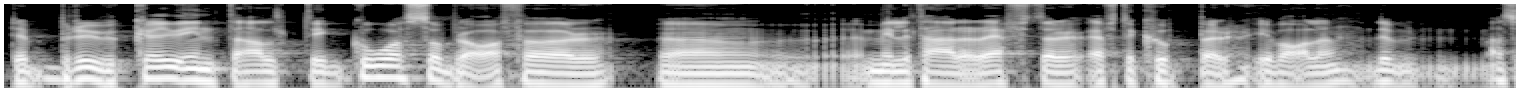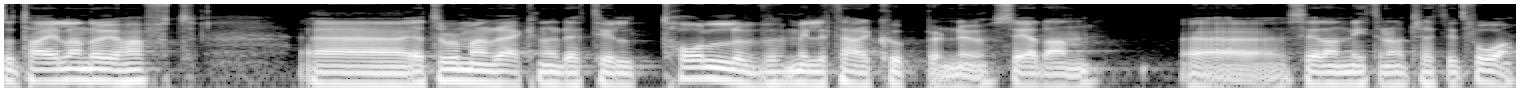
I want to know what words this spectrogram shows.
Det brukar ju inte alltid gå så bra för eh, militärer efter, efter kupper i valen. Det, alltså Thailand har ju haft, eh, jag tror man räknade till 12 militärkupper nu sedan, sedan 1932.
